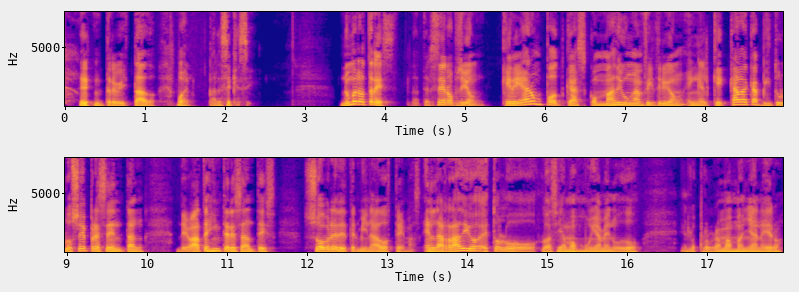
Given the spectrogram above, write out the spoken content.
entrevistados? Bueno, parece que sí. Número tres, la tercera opción, crear un podcast con más de un anfitrión en el que cada capítulo se presentan debates interesantes sobre determinados temas. En la radio esto lo, lo hacíamos muy a menudo en los programas mañaneros,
